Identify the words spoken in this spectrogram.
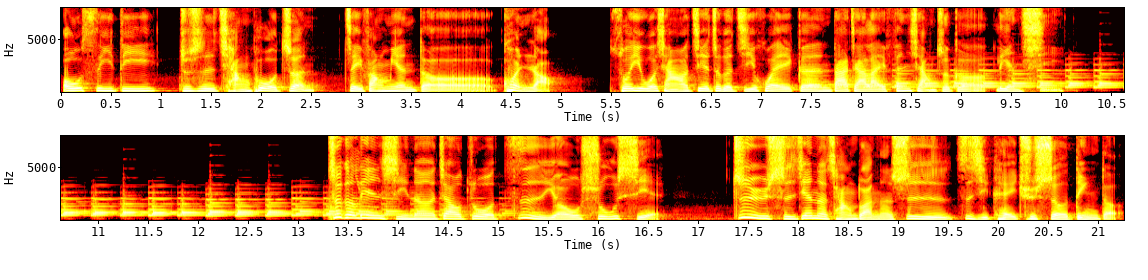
OCD，就是强迫症这方面的困扰，所以我想要借这个机会跟大家来分享这个练习。这个练习呢，叫做自由书写，至于时间的长短呢，是自己可以去设定的。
